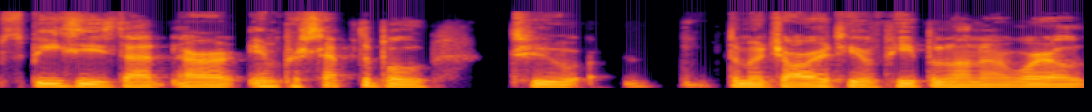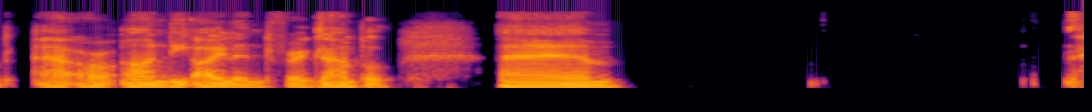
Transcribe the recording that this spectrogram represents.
species that are imperceptible to the majority of people on our world uh, or on the island, for example. Um,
